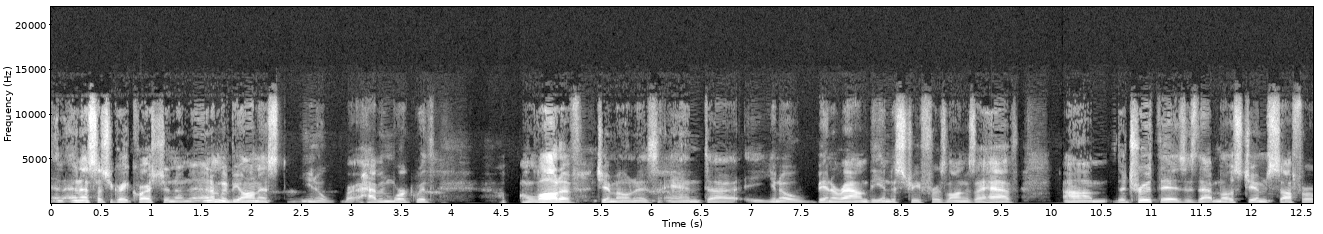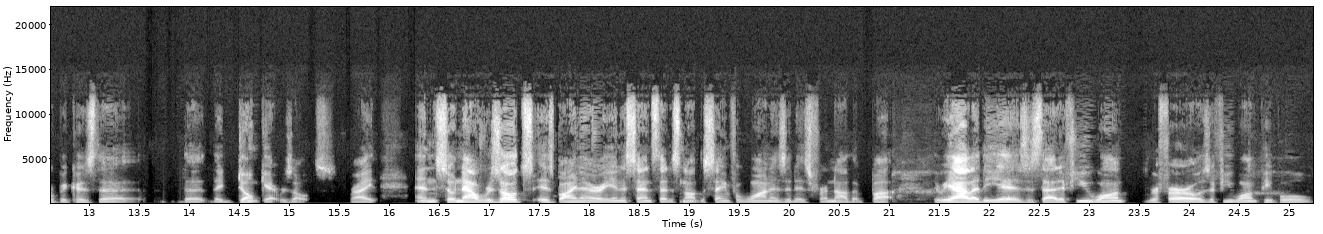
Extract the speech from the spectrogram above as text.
and, and that's such a great question. And, and I'm going to be honest, you know, having worked with a lot of gym owners and uh, you know been around the industry for as long as I have, um, the truth is is that most gyms suffer because the the they don't get results, right? And so now results is binary in a sense that it's not the same for one as it is for another. But the reality is, is that if you want referrals, if you want people,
